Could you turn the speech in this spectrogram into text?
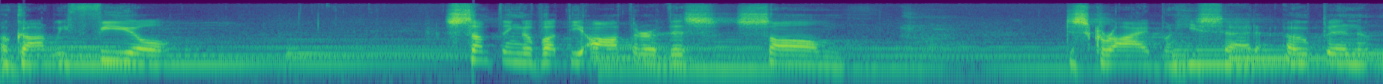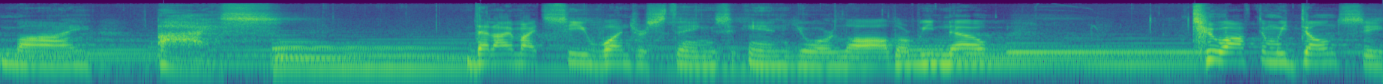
Oh God, we feel something of what the author of this psalm described when he said, Open my eyes that I might see wondrous things in your law. Lord, we know too often we don't see.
